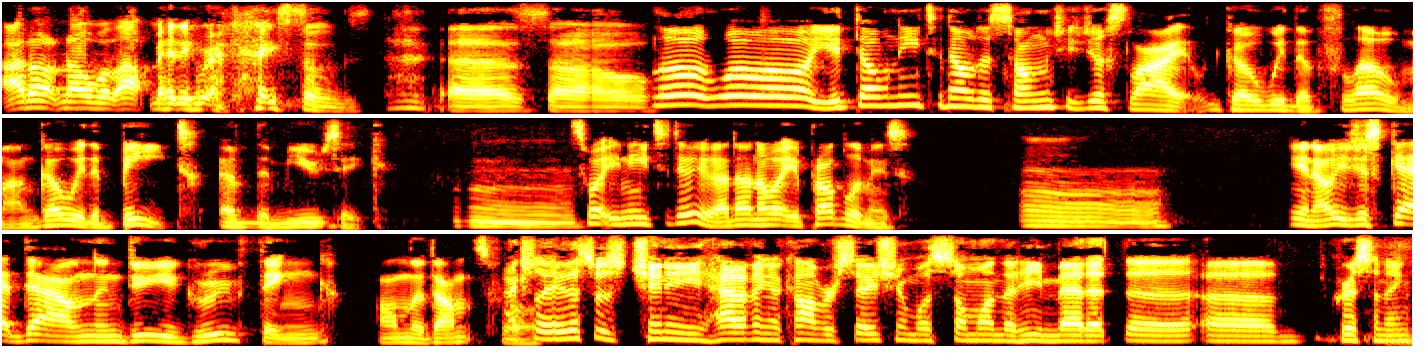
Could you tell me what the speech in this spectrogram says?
I don't know that many reggae songs. Uh, so whoa, whoa, whoa, you don't need to know the songs. You just like go with the flow, man. Go with the beat of the music. That's what you need to do. I don't know what your problem is. mm, You know, you just get down and do your groove thing on the dance floor. Actually, this was Chinny having a conversation with someone that he met at the uh, christening.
